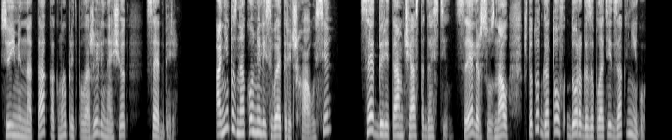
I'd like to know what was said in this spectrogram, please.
все именно так, как мы предположили насчет Сэдбери. Они познакомились в Этеридж-хаусе, Сэдбери там часто гостил. Селлерс узнал, что тот готов дорого заплатить за книгу,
